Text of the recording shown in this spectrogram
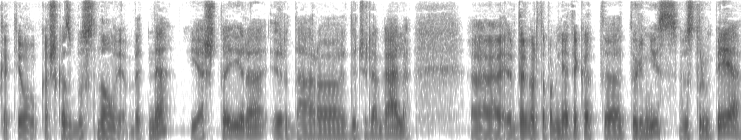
kad jau kažkas bus naujo. Bet ne, jie štai yra ir daro didžiulę galę. E, Ir dar verta paminėti, kad e, turinys vis trumpėja.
